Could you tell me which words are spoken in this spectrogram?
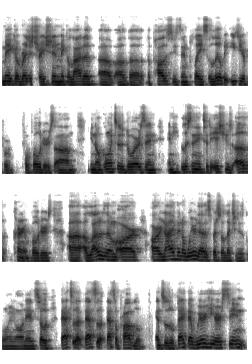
make a registration, make a lot of uh, of the the policies in place a little bit easier for for voters. Um, you know, going to the doors and and listening to the issues of current voters. Uh, a lot of them are are not even aware that a special election is going on, and so that's a that's a that's a problem. And so the fact that we're here sitting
